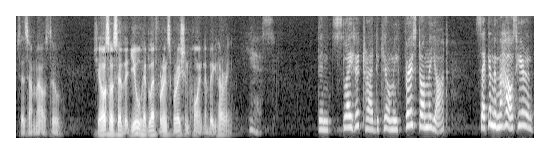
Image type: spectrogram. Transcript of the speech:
Said something else, too. She also said that you had left for Inspiration Point in a big hurry. Yes. Then Slater tried to kill me first on the yacht, second in the house here, and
